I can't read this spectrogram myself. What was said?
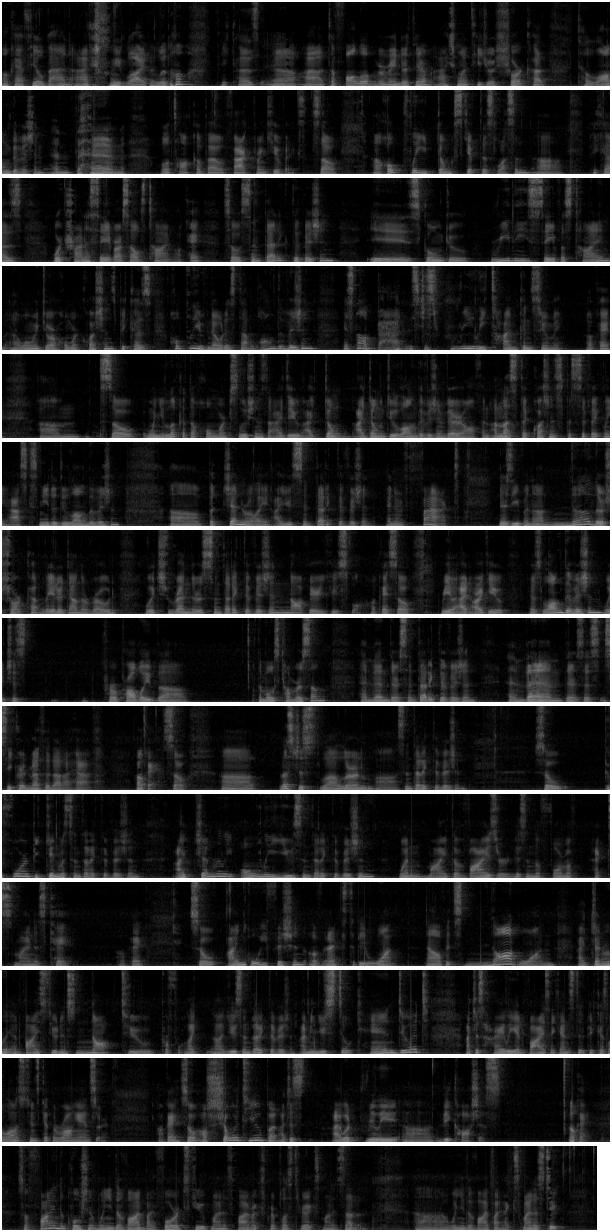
Okay, I feel bad. I actually lied a little because uh, uh, to follow up remainder theorem, I actually want to teach you a shortcut to long division and then we'll talk about factoring cubics. So uh, hopefully don't skip this lesson uh, because we're trying to save ourselves time, okay? So synthetic division is going to really save us time uh, when we do our homework questions because hopefully you've noticed that long division it's not bad it's just really time consuming okay? Um, so when you look at the homework solutions that I do I don't I don't do long division very often unless the question specifically asks me to do long division. Uh, but generally I use synthetic division. And in fact there's even another shortcut later down the road which renders synthetic division not very useful. Okay, so really I'd argue there's long division, which is probably the, the most cumbersome, and then there's synthetic division, and then there's this secret method that I have. Okay, so uh, let's just uh, learn uh, synthetic division. So before I begin with synthetic division, I generally only use synthetic division when my divisor is in the form of x minus k. Okay, so I need coefficient of x to be 1. Now, if it's not 1, I generally advise students not to perform, like uh, use synthetic division. I mean, you still can do it. I just highly advise against it because a lot of students get the wrong answer. Okay, so I'll show it to you, but I just, I would really uh, be cautious. Okay, so find the quotient when you divide by 4x cubed minus 5x squared plus 3x minus 7 uh, when you divide by x minus 2.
